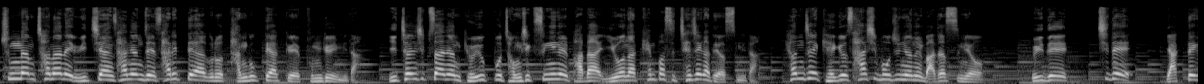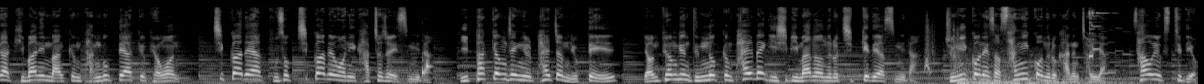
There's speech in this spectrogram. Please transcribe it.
충남 천안에 위치한 4년제 사립대학으로 단국대학교의 분교입니다. 2014년 교육부 정식 승인을 받아 이원학 캠퍼스 체제가 되었습니다. 현재 개교 45주년을 맞았으며 의대, 치대, 약대가 기반인 만큼 단국대학교 병원, 치과대학 부속 치과병원이 갖춰져 있습니다. 입학 경쟁률 8.6대 1, 연평균 등록금 822만 원으로 집계되었습니다. 중위권에서 상위권으로 가는 전략 456 스튜디오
